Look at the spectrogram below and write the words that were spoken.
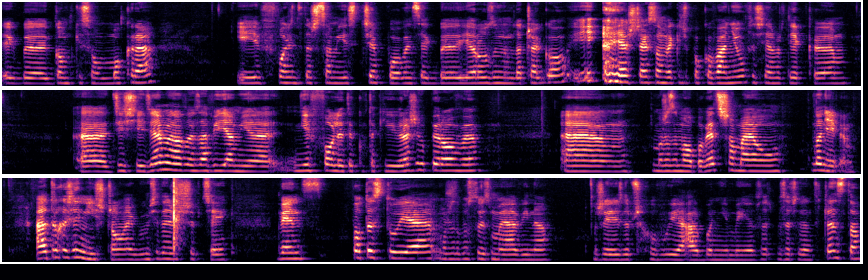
jakby gąbki są mokre i w łazience też czasami jest ciepło, więc jakby ja rozumiem dlaczego. I jeszcze jak są w jakimś opakowaniu, w sensie nawet jak em, e, gdzieś jedziemy, no to zawijam je nie w folię, tylko w taki reszek papierowy. Em, może za mało powietrza mają, no nie wiem. Ale trochę się niszczą, jakby mi się że szybciej. Więc potestuję, może to po prostu jest moja wina, że je źle przechowuję albo nie myję wystarczająco często.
